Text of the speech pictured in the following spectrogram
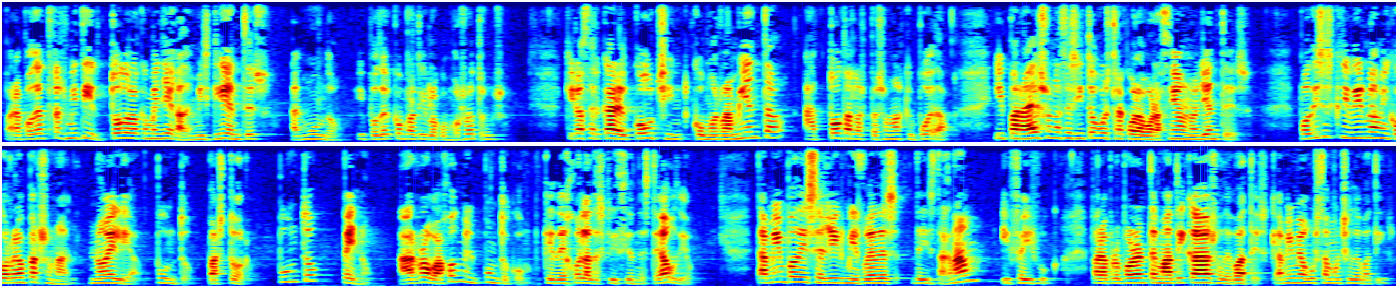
para poder transmitir todo lo que me llega de mis clientes al mundo y poder compartirlo con vosotros. Quiero acercar el coaching como herramienta a todas las personas que pueda y para eso necesito vuestra colaboración, oyentes. Podéis escribirme a mi correo personal noelia.pastor.peno.hotmail.com que dejo en la descripción de este audio. También podéis seguir mis redes de Instagram y Facebook para proponer temáticas o debates, que a mí me gusta mucho debatir.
